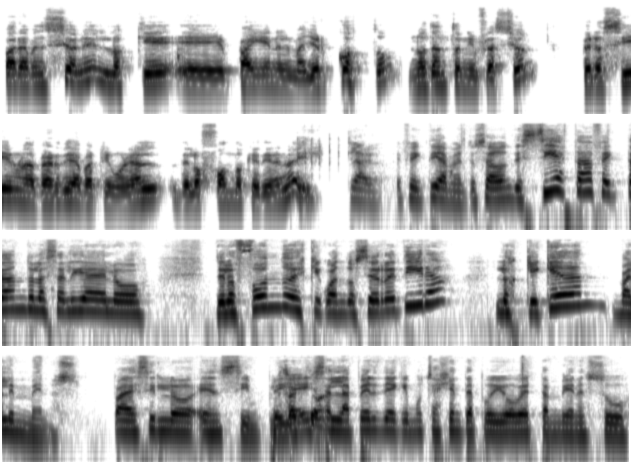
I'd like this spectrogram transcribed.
para pensiones los que eh, paguen el mayor costo, no tanto en inflación, pero sí en una pérdida patrimonial de los fondos que tienen ahí. Claro, efectivamente. O sea, donde sí está afectando la salida de los, de los fondos es que cuando se retira, los que quedan valen menos, para decirlo en simple. Y ahí esa es la pérdida que mucha gente ha podido ver también en su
